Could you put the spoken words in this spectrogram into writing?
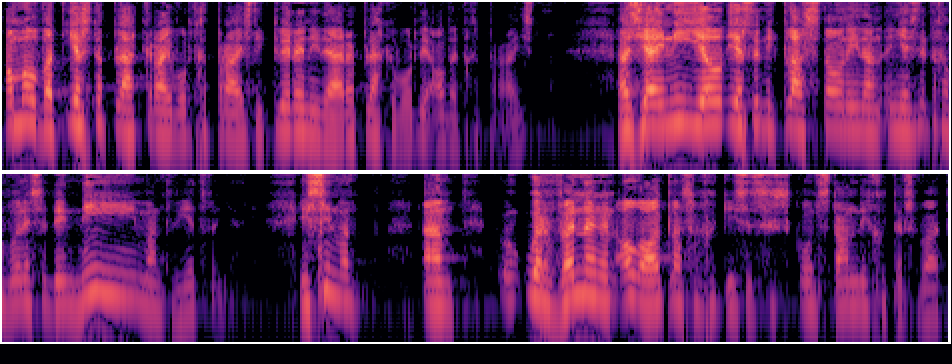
almal wat eerste plek kry word geprys, die tweede en die derde plekke word nie altyd geprys nie. As jy nie heel eers in die klas staan nie dan en jy's net 'n gewone student, niemand weet van jou nie. Jy sien want um oorwinning in al daai klas van goedjies is konstant die goeters wat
